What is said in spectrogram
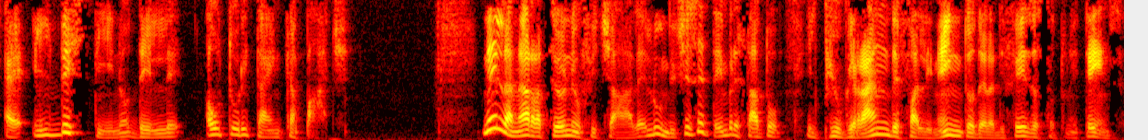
è il destino delle autorità incapaci. Nella narrazione ufficiale, l'11 settembre è stato il più grande fallimento della difesa statunitense.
